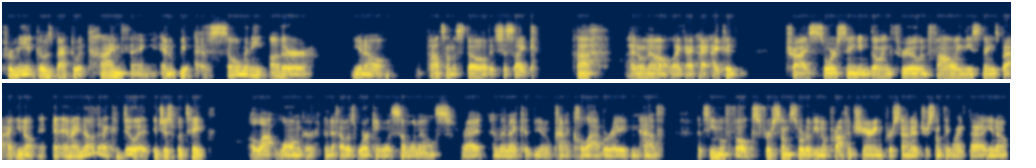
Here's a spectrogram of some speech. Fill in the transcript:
for me, it goes back to a time thing. And we have so many other, you know, pots on the stove. It's just like, uh, I don't know. Like I, I, I could try sourcing and going through and following these things, but I, you know, and, and I know that I could do it. It just would take a lot longer than if I was working with someone else, right? And then I could, you know, kind of collaborate and have a team of folks for some sort of, you know, profit sharing percentage or something like that. You know,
